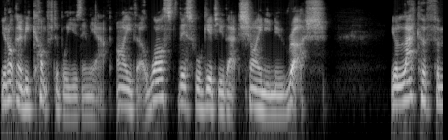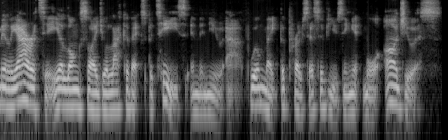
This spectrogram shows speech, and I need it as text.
You're not going to be comfortable using the app either. Whilst this will give you that shiny new rush, your lack of familiarity alongside your lack of expertise in the new app will make the process of using it more arduous.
